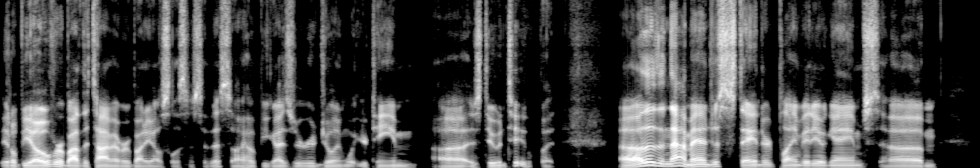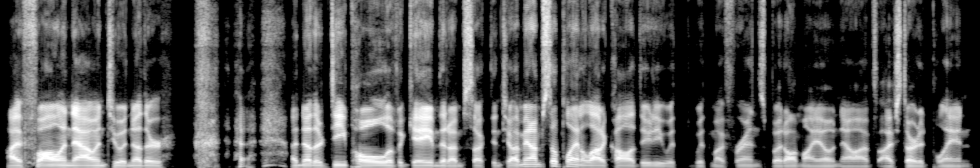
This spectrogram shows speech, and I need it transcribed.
it'll be over by the time everybody else listens to this. So I hope you guys are enjoying what your team uh, is doing too. But other than that, man, just standard playing video games. Um, I've fallen now into another another deep hole of a game that I'm sucked into. I mean, I'm still playing a lot of Call of Duty with with my friends, but on my own now. I've I've started playing.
